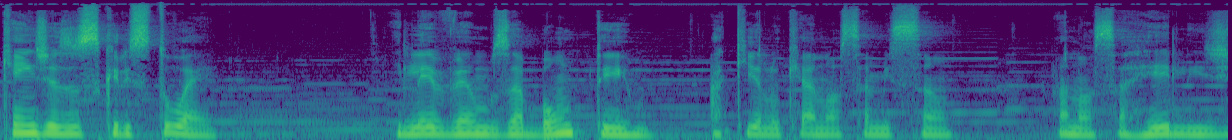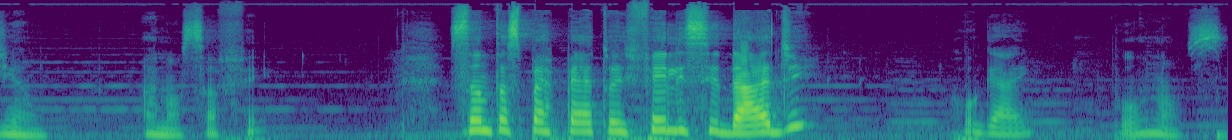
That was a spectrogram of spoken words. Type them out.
quem Jesus Cristo é e levemos a bom termo aquilo que é a nossa missão, a nossa religião, a nossa fé. Santas Perpétua e Felicidade, rogai por nós.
